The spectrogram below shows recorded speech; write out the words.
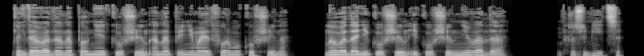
— когда вода наполняет кувшин, она принимает форму кувшина. Но вода не кувшин, и кувшин не вода. — Разумеется,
